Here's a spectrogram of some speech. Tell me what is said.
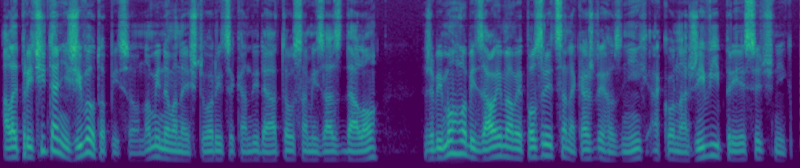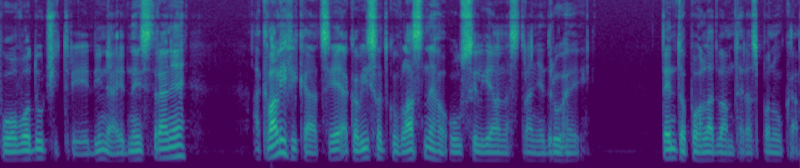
ale pri čítaní životopisov nominovanej štvorice kandidátov sa mi zazdalo, že by mohlo byť zaujímavé pozrieť sa na každého z nich ako na živý priesečník pôvodu či triedy na jednej strane a kvalifikácie ako výsledku vlastného úsilia na strane druhej. Tento pohľad vám teraz ponúkam.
